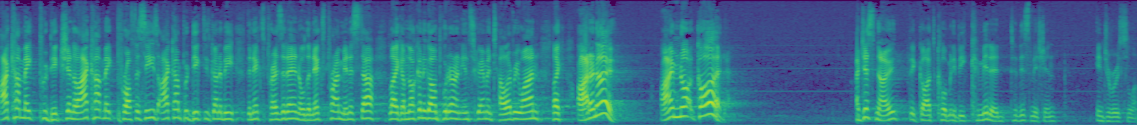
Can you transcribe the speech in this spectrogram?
I can't make prediction. I can't make prophecies. I can't predict he's going to be the next president or the next prime minister. Like, I'm not going to go and put it on Instagram and tell everyone. Like, I don't know. I'm not God. I just know that God's called me to be committed to this mission in Jerusalem.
